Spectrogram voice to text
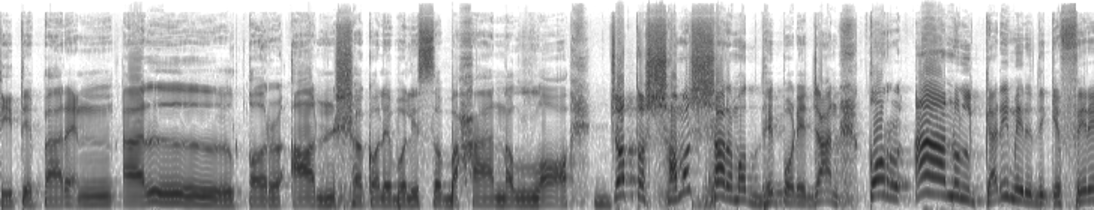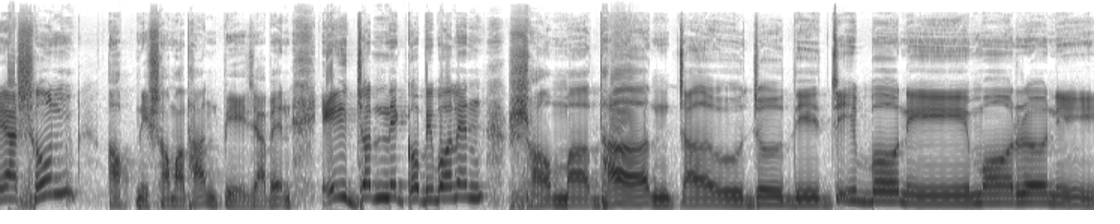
দিতে পারেন আল কোরআন। সকলে বলি, সুবহানাল্লাহ, যত সমস্যার মধ্যে পড়ে যান, কোরআনুল কারিমের দিকে ফিরে আসুন। আপনি সমাধান পেয়ে যাবেন। এই জন্যে কবি বলেন, সমাধান চাও যদি জীবনী মরণী।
